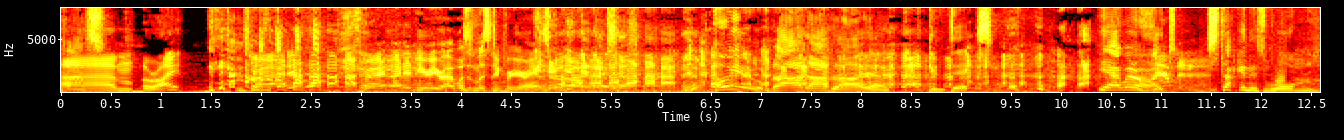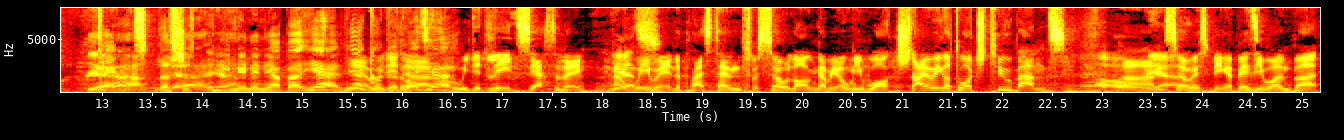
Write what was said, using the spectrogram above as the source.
Um, all right. Sorry, I didn't, sorry, I didn't hear you. I wasn't listening for your answer. How are you? Blah blah blah. Yeah, fucking dicks. Yeah, we're all right. Stuck in this warm Yeah. tent that's just Yeah, yeah. beaming in here, but yeah, yeah, we good did. otherwise. uh, yeah. we did Leeds yesterday, Yes. and we were in the press tent for so long that we only watched. I only got to watch two bands. Oh, Um, yeah. So it's being a busy one, but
